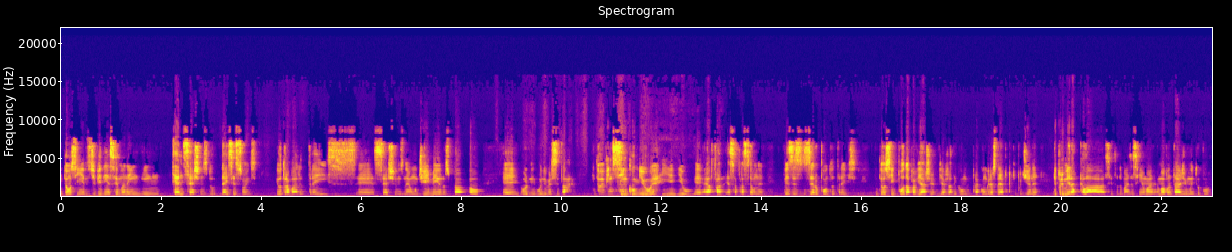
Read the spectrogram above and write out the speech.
Então, assim, eles dividem a semana em, em 10 sessions, 10 sessões. Eu trabalho três é, sessions, né? Um dia e meio no hospital é, universitário. Então é 25 mil é, e, e é a, essa fração, né? Vezes 0,3. Então, assim, pô, dá para viajar, viajar para congresso na época que podia, né? De primeira classe e tudo mais, assim, é uma, é uma vantagem muito boa.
